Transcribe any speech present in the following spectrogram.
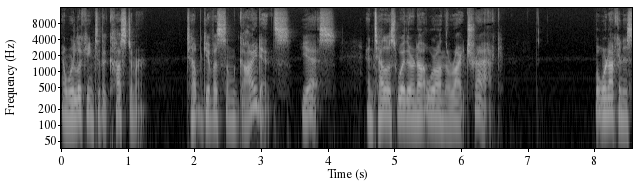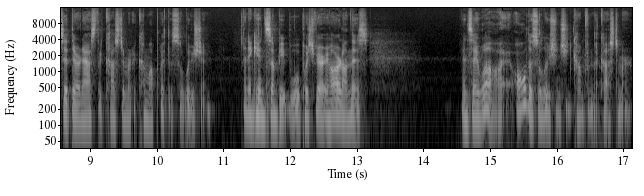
and we're looking to the customer to help give us some guidance, yes, and tell us whether or not we're on the right track. But we're not going to sit there and ask the customer to come up with the solution. And again, some people will push very hard on this and say, well, all the solutions should come from the customer.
